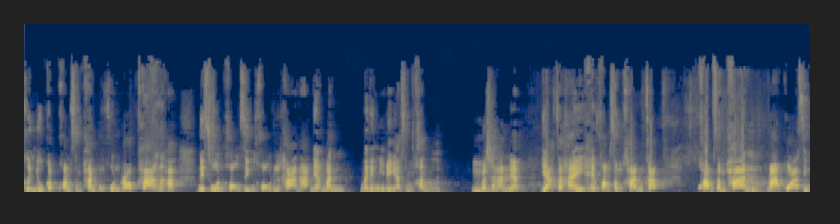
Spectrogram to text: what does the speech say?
ขึ้นอยู่กับความสัมพันธ์ของคนรอบข้างนะคะ ในส่วนของสิ่งของหรือฐานะเนี่ยมันไม่ได้มีนัยสำคัญเลย เพราะฉะนั้นเนี่ยอยากจะให้ให้ความสำคัญกับความสัมพันธ์มากกว่าสิ่ง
